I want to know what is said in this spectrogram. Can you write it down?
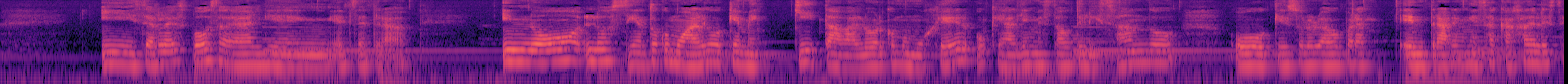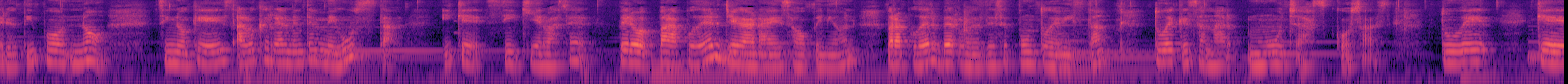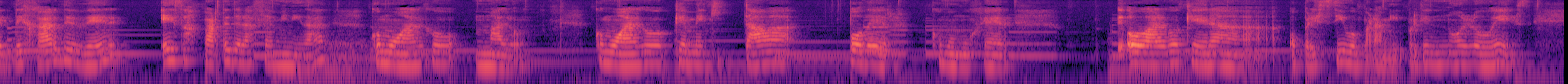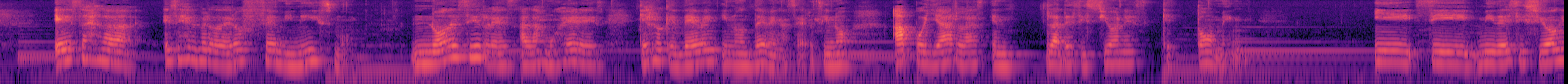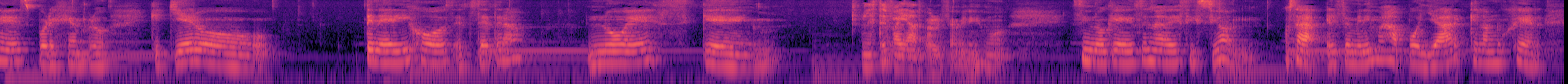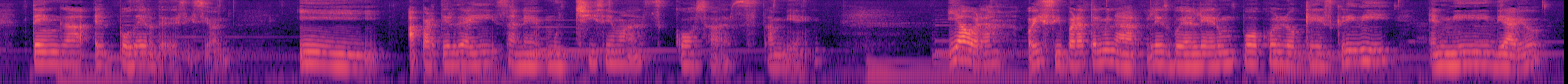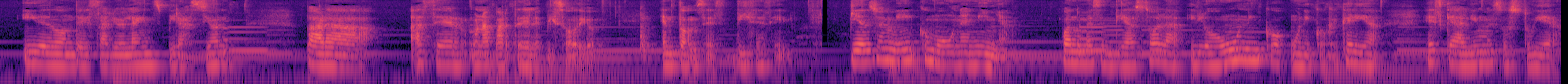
y ser la esposa de alguien, etc. Y no lo siento como algo que me quita valor como mujer o que alguien me está utilizando o que solo lo hago para entrar en esa caja del estereotipo, no, sino que es algo que realmente me gusta y que sí quiero hacer. Pero para poder llegar a esa opinión, para poder verlo desde ese punto de vista, tuve que sanar muchas cosas. Tuve que dejar de ver esas partes de la feminidad como algo malo, como algo que me quitaba poder como mujer o algo que era opresivo para mí, porque no lo es. Esa es la, ese es el verdadero feminismo. No decirles a las mujeres qué es lo que deben y no deben hacer, sino apoyarlas en las decisiones que tomen y si mi decisión es, por ejemplo, que quiero tener hijos, etc., no es que le esté fallando el feminismo, sino que es en la decisión. O sea, el feminismo es apoyar que la mujer tenga el poder de decisión. Y a partir de ahí sané muchísimas cosas también. Y ahora Hoy sí, para terminar, les voy a leer un poco lo que escribí en mi diario y de dónde salió la inspiración para hacer una parte del episodio. Entonces, dice así, pienso en mí como una niña, cuando me sentía sola y lo único, único que quería es que alguien me sostuviera.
